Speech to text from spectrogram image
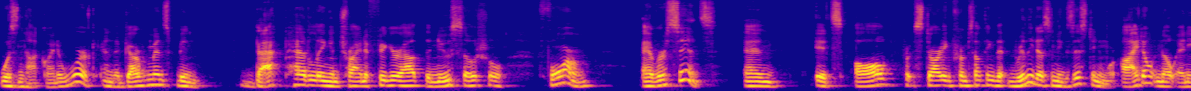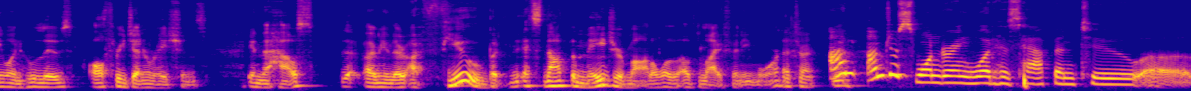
was not going to work. And the government's been backpedaling and trying to figure out the new social form ever since. And it's all starting from something that really doesn't exist anymore. I don't know anyone who lives all three generations in the house. I mean, there are a few, but it's not the major model of, of life anymore. That's right. I'm. I'm just wondering what has happened to uh,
